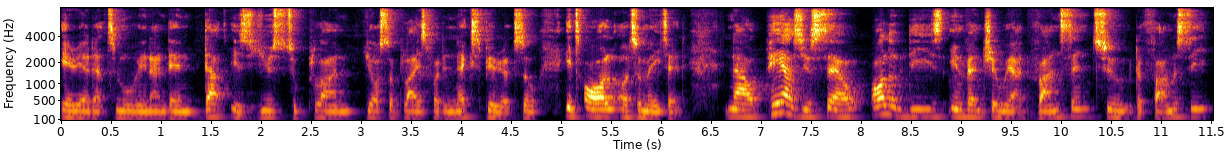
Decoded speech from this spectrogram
area that's moving, and then that is used to plan your supplies for the next period. So it's all automated. Now, pay as you sell, all of these inventory we're advancing to the pharmacy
